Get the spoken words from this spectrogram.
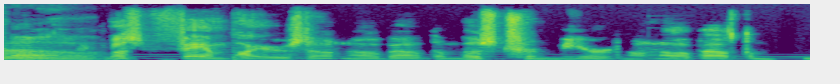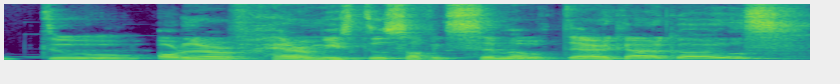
oh, Most vampires don't know about them. Most Tremere don't know about them. do Order of Hermes do something similar with their gargoyles?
